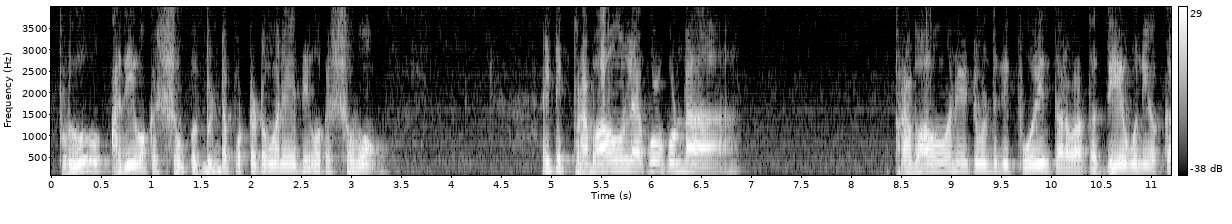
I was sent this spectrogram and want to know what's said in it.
ఇప్పుడు అది ఒక శుభ బిడ్డ పుట్టడం అనేది ఒక శుభం. అయితే ప్రభావం లేకోకుండా ప్రభావం అనేటువంటిది పోయిన తర్వాత దేవుని యొక్క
